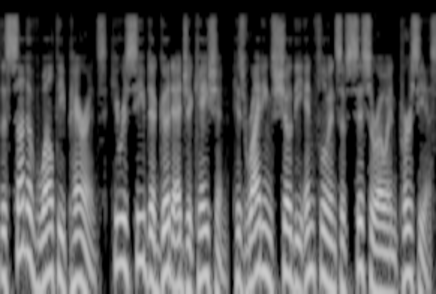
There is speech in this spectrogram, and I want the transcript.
The son of wealthy parents, he received a good education, his writings show the influence of Cicero and Persius.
